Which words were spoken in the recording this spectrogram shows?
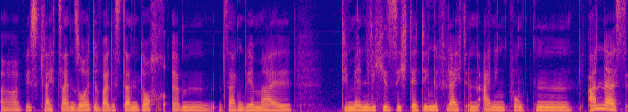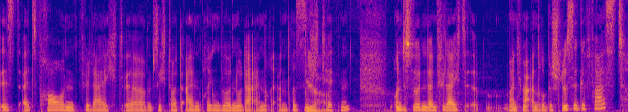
äh, wie es vielleicht sein sollte, weil es dann doch, ähm, sagen wir mal, die männliche Sicht der Dinge vielleicht in einigen Punkten anders ist, als Frauen vielleicht äh, sich dort einbringen würden oder andere, andere Sicht ja. hätten. Und es würden dann vielleicht äh, manchmal andere Beschlüsse gefasst.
